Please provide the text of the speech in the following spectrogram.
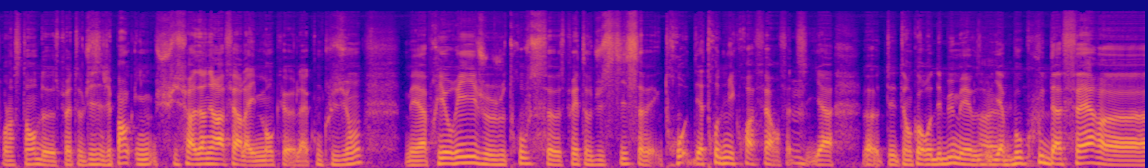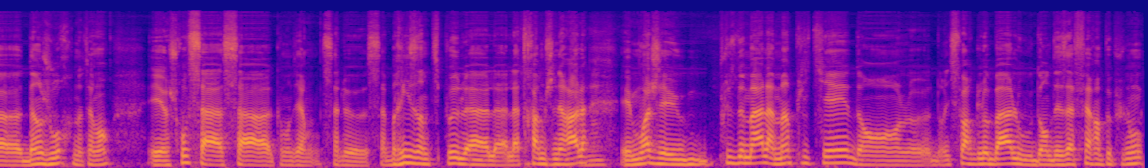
pour l'instant de Spirit of pas, il- je suis sur la dernière affaire là, il me manque euh, la conclusion, mais a priori, je, je trouve ce Spirit of Justice avec trop, il y a trop de micro à faire en fait. Il y a, encore au début, mais il y a beaucoup d'affaires euh, d'un jour notamment. Et euh, je trouve ça, ça, comment dire, ça, le, ça brise un petit peu la, la- la trame générale. Et moi, j'ai eu plus de mal à m'impliquer dans l'histoire globale ou dans des affaires un peu plus longues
